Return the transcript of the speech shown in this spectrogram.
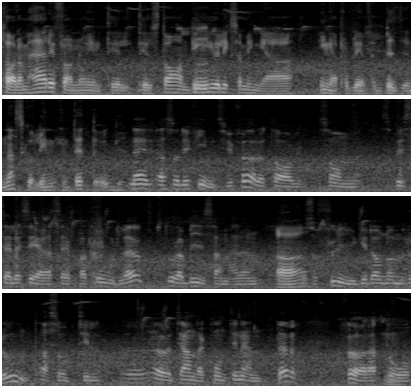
tar dem härifrån och in till, till stan. Det är Mm. ju liksom inga, inga problem för binas skull. In, inte ett dugg. Nej, alltså det finns ju företag som specialiserar sig på att odla stora bisamhällen Ja. och så flyger de dem runt, alltså till, eh, över till andra kontinenter för att då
